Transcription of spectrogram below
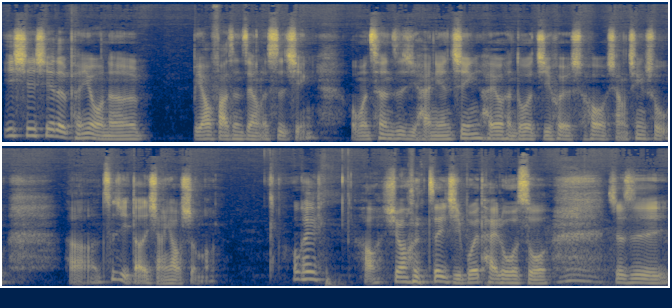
一些些的朋友呢，不要发生这样的事情。我们趁自己还年轻，还有很多的机会的时候，想清楚，呃，自己到底想要什么。OK，好，希望这一集不会太啰嗦，就是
